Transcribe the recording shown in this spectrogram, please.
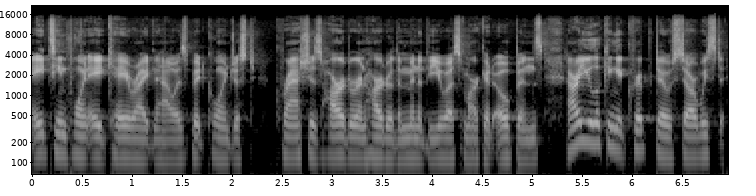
18.8k right now as Bitcoin just crashes harder and harder the minute the US market opens. How are you looking at crypto still? Are we st-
